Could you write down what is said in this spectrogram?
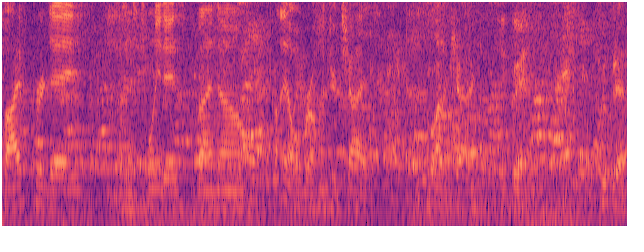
five per day times 20 days by now. Probably over 100 chais. That's a lot of chai. Shukriya. Shukriya.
